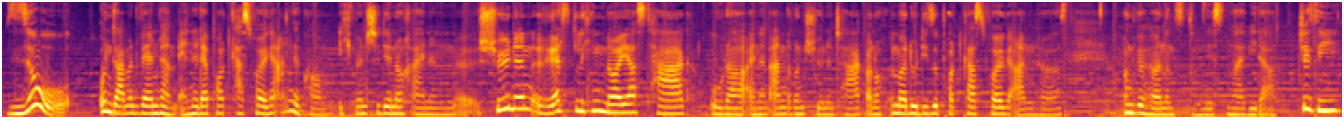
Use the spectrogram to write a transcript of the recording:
So, und damit wären wir am Ende der Podcast-Folge angekommen. Ich wünsche dir noch einen äh, schönen restlichen Neujahrstag oder einen anderen schönen Tag, wann auch immer du diese Podcast-Folge anhörst. Und wir hören uns zum nächsten Mal wieder. Tschüssi!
